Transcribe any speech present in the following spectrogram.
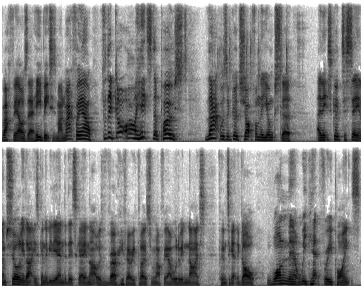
Raphael's there. He beats his man. Raphael for the goal. Oh, hits the post. That was a good shot from the youngster. And it's good to see, and I'm surely that is going to be the end of this game. That was very, very close from Raphael. It would have been nice for him to get the goal. 1-0, we get three points.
